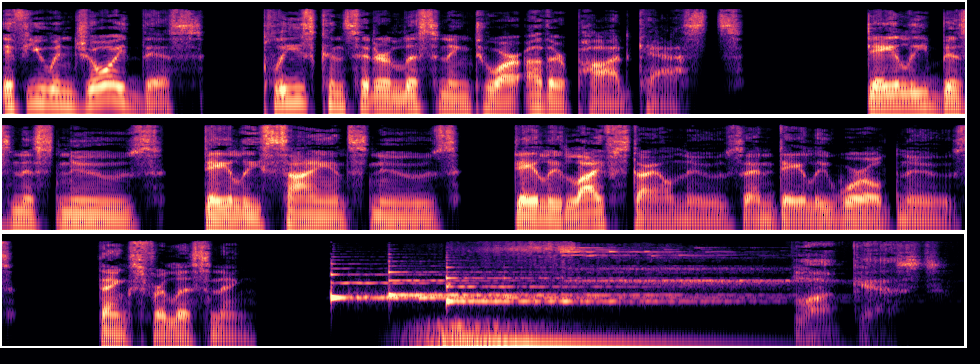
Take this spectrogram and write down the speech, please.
If you enjoyed this, please consider listening to our other podcasts Daily Business News, Daily Science News, Daily Lifestyle News, and Daily World News. Thanks for listening. Blogcast.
